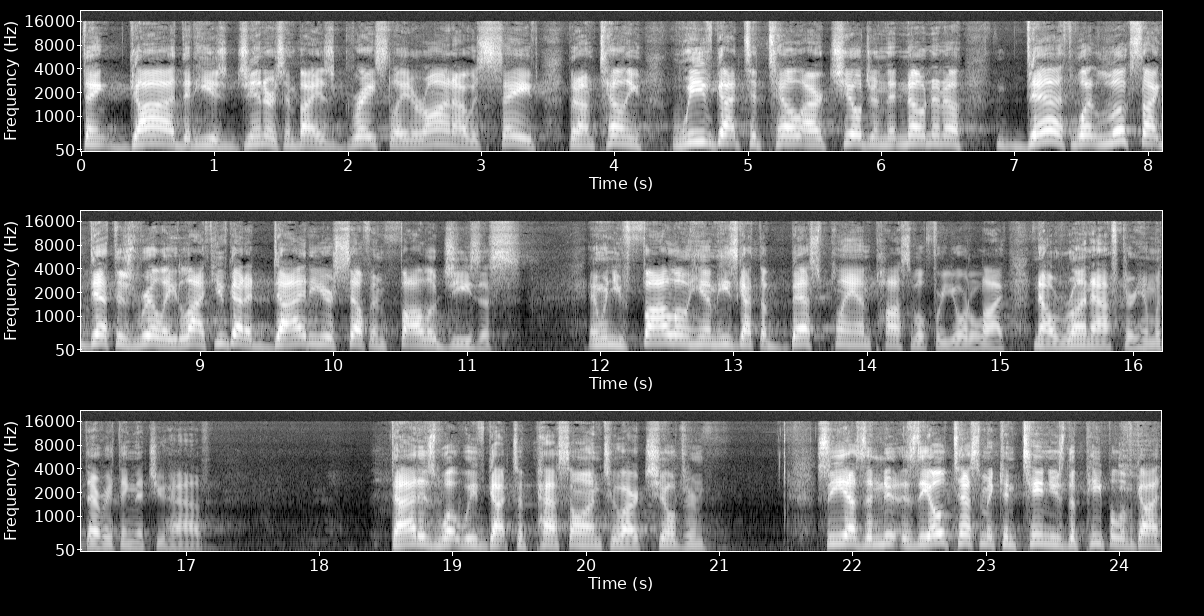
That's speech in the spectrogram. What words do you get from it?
Thank God that He is generous, and by His grace later on I was saved. But I'm telling you, we've got to tell our children that no, no, no, death, what looks like death is really life. You've got to die to yourself and follow Jesus. And when you follow Him, He's got the best plan possible for your life. Now run after Him with everything that you have. That is what we've got to pass on to our children. See, as the, New, as the Old Testament continues, the people of God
